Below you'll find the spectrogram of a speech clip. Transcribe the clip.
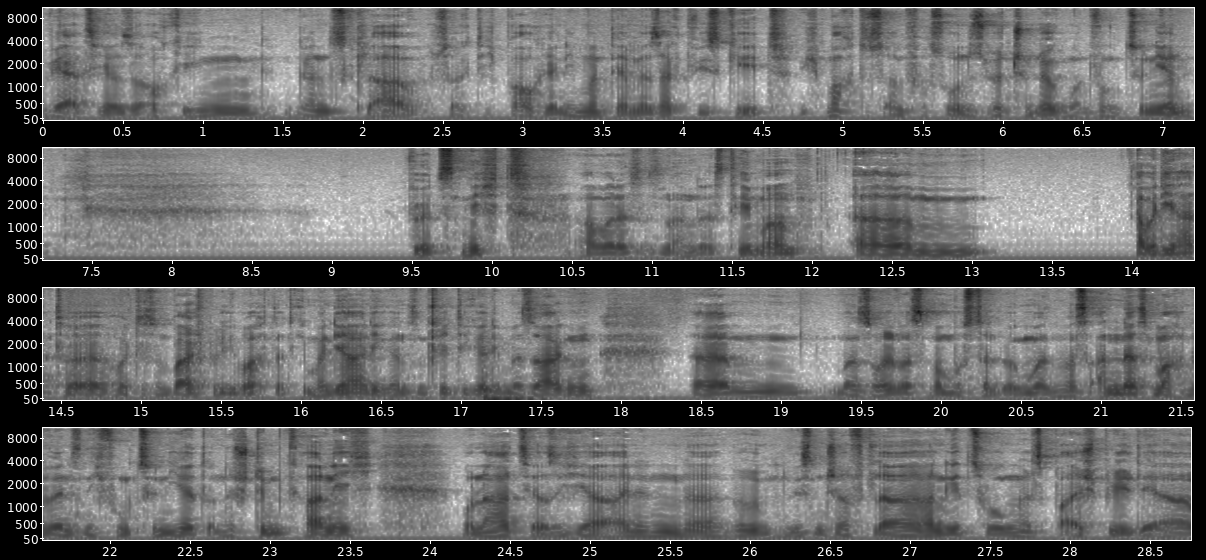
wehrt sich also auch gegen ganz klar, sagt, ich brauche ja niemand, der mir sagt, wie es geht. Ich mache das einfach so und es wird schon irgendwann funktionieren. Wird es nicht, aber das ist ein anderes Thema. Ähm, aber die hat äh, heute so ein Beispiel gebracht, hat gemeint, ja, die ganzen Kritiker, die mir sagen, ähm, man soll was, man muss dann irgendwann was anders machen, wenn es nicht funktioniert und es stimmt gar nicht. Und da hat sie also hier einen äh, berühmten Wissenschaftler herangezogen als Beispiel, der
